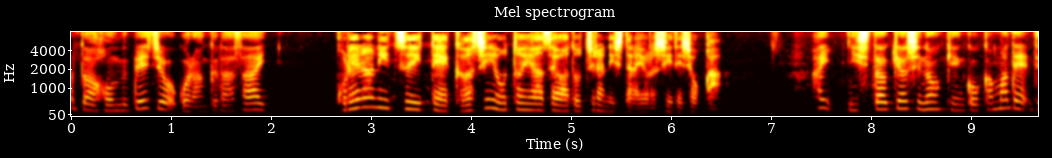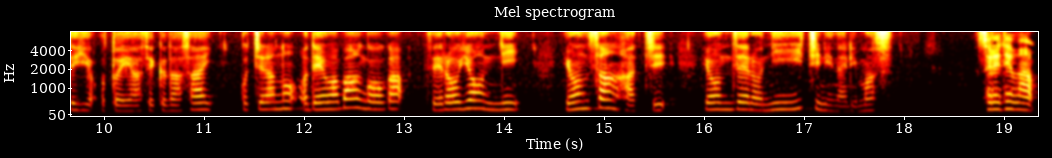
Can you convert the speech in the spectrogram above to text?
あとはホームページをご覧ください。これらについて詳しいお問い合わせはどちらにしたらよろしいでしょうか？はい、西東京市の健康課までぜひお問い合わせください。こちらのお電話番号が042-438-4021になります。それでは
